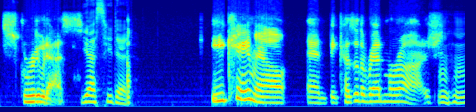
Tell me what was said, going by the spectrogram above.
screwed us. yes he did He came out and because of the red mirage, mm-hmm.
